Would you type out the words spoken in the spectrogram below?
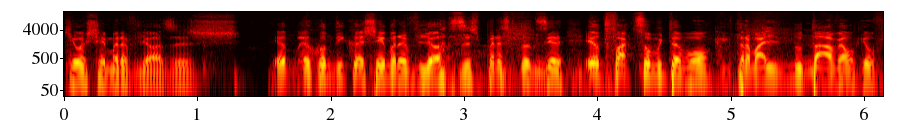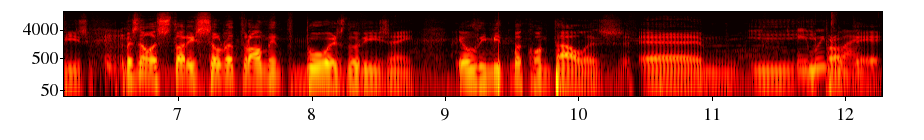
que eu achei maravilhosas. Eu, eu quando digo que achei maravilhosas, parece que estou a dizer eu de facto sou muito bom, que trabalho notável que eu fiz. Mas não, as histórias são naturalmente boas de origem. Eu limito-me a contá-las. um, e, E e pronto, é,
